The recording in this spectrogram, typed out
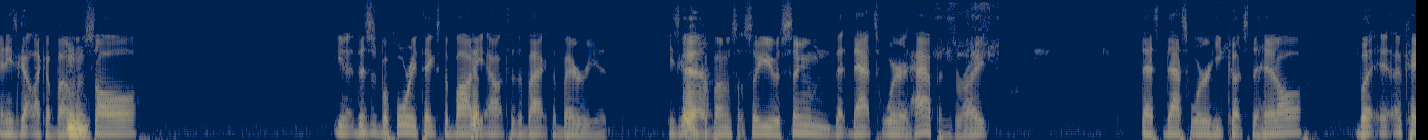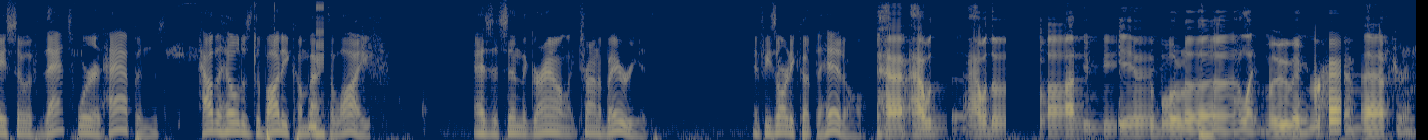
And he's got like a bone Mhm. saw. You know, this is before he takes the body out to the back to bury it. He's got like a bone so you assume that that's where it happens, right? That's that's where he cuts the head off. But uh, okay, so if that's where it happens, how the hell does the body come back to life as it's in the ground, like trying to bury it? If he's already cut the head off. How, how would how would the body be able to like move and grab after him.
